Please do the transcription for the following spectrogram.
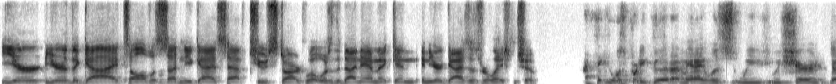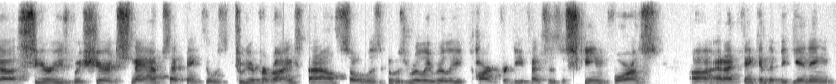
you're you're the guy to all of a sudden you guys have two stars. What was the dynamic in, in your guys' relationship? I think it was pretty good. I mean, I was we we shared uh, series, we shared snaps. I think it was two different running styles, so it was it was really really hard for defenses to scheme for us. Uh, and I think in the beginning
